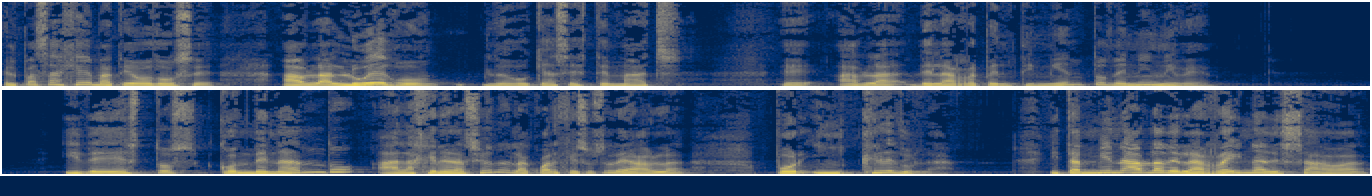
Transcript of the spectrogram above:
El pasaje de Mateo 12 habla luego, luego que hace este match, eh, habla del arrepentimiento de Nínive y de estos condenando a la generación a la cual Jesús le habla por incrédula. Y también habla de la reina de Saba,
